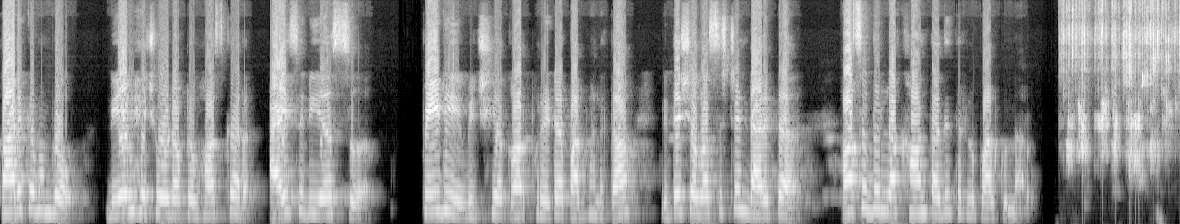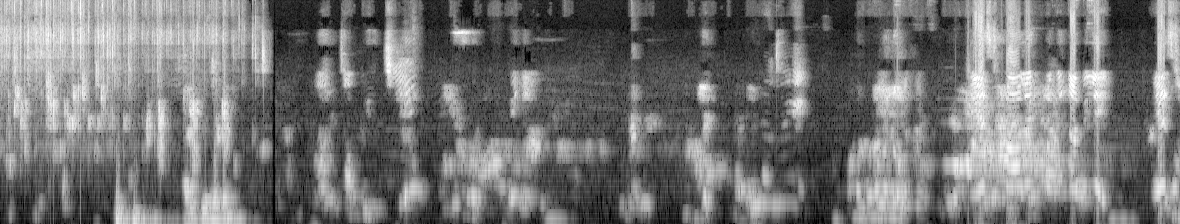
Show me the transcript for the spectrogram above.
కార్యక్రమంలో DMHO doctor Bhaskar ICDS PD Vijaya corporator Padmalatha విద్యాశాఖ అసిస్టెంట్ డైరెక్టర్ అసదుల్లా ఖాన్ తదితరులు పాల్గొన్నారు. యూ మేడం టేస్ట్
